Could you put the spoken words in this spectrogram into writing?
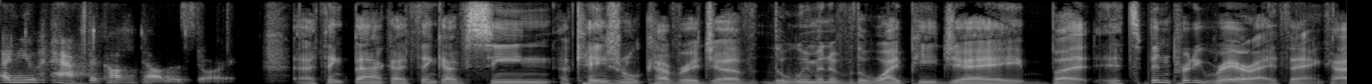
And you have to come tell the story. I think back, I think I've seen occasional coverage of the women of the YPJ, but it's been pretty rare, I think. I,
